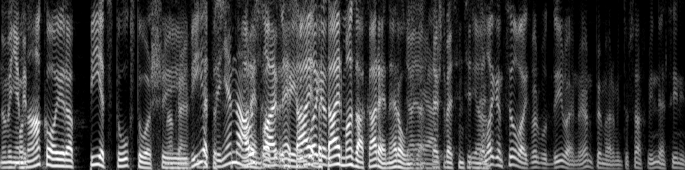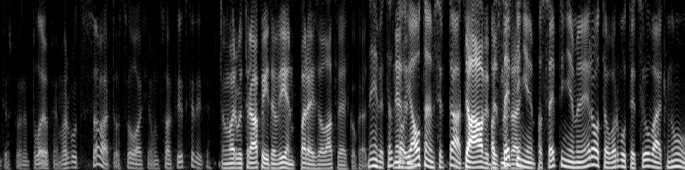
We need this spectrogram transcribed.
Nu, viņiem ir Monako ir ap 5000 Ok. okay. vietas. Bet viņiem nav vietas. tā, ir, gan- tā ir mazākā arēna Jā. tieši tāpēc viņas izsaka. Lai gan cilvēki var būt dīvaini, nu, ja, nu, piemēram, viņi tur sāk vinnēt, cīnīties par playoffiem, varbūt savērtos cilvēkiem un sākt iet skatīties. Un varbūt trāpīt ar vienu pareizo latviešu kaut kādu. Nē, bet tas jautājums ir tāds. Dāvi Pa septiņiem, pa septiņiem eiro tev varbūt tie cilvēki, nu,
